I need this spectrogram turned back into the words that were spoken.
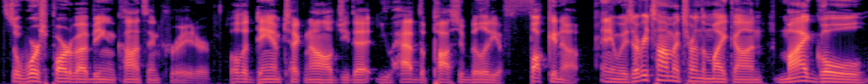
it's the worst part about being a content creator. All the damn technology that you have the possibility of fucking up. Anyways, every time I turn the mic on, my goal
